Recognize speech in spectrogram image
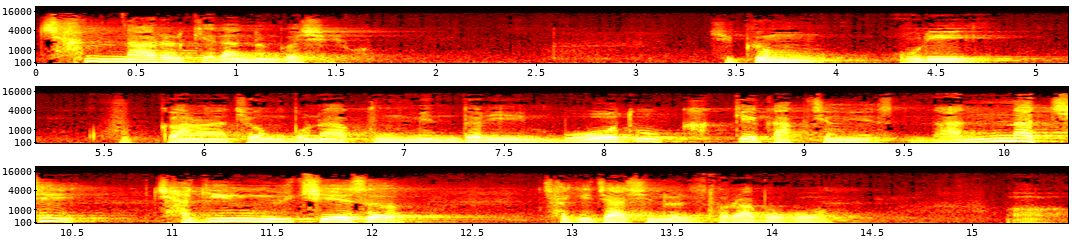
참 나를 깨닫는 것이고 지금 우리 국가나 정부나 국민들이 모두 각계각층에서 낱낱이 자기의 위치에서 자기 자신을 돌아보고 어,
